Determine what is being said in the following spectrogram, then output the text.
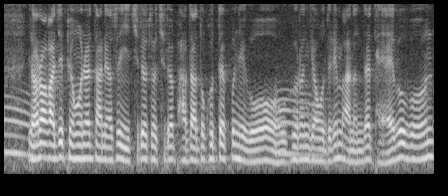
어. 여러 가지 병원에 다녀서 이 치료 저 치료 받아도 그때뿐이고 어. 그런 경우들이 많은데 대부분 에,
